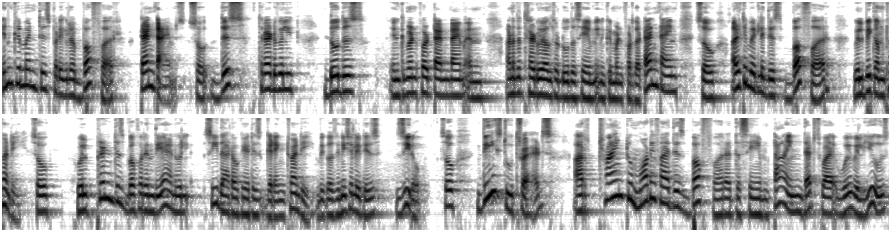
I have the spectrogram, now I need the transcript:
increment this particular buffer 10 times. So this thread will do this increment for 10 time and another thread will also do the same increment for the 10 time. So ultimately this buffer will become 20. So we'll print this buffer in the end. We'll see that, okay, it is getting 20 because initially it is zero. So these two threads are trying to modify this buffer at the same time. That's why we will use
